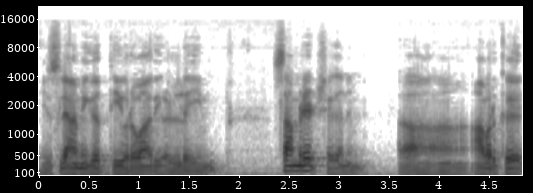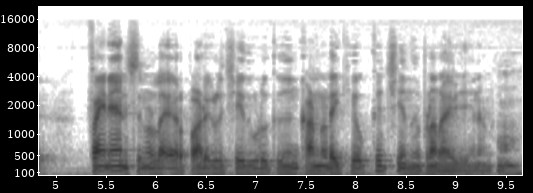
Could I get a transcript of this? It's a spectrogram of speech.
ഇസ്ലാമിക തീവ്രവാദികളുടെയും സംരക്ഷകനും അവർക്ക് ഫൈനാൻസിനുള്ള ഏർപ്പാടുകൾ ചെയ്തു കൊടുക്കുകയും കണ്ണടയ്ക്കുകയും ഒക്കെ ചെയ്യുന്നത് പിണറായി വിജയനാണ്.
